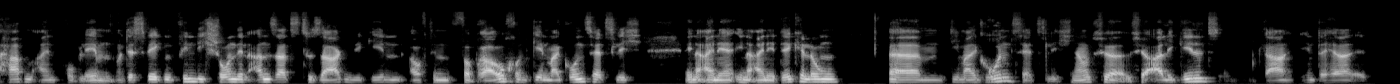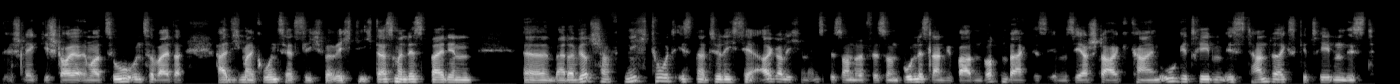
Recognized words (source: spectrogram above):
haben ein Problem. Und deswegen finde ich schon den Ansatz zu sagen, wir gehen auf den Verbrauch und gehen mal grundsätzlich in eine, in eine Deckelung, ähm, die mal grundsätzlich ne, für, für alle gilt. Klar, hinterher schlägt die Steuer immer zu und so weiter, halte ich mal grundsätzlich für richtig. Dass man das bei den äh, bei der Wirtschaft nicht tut, ist natürlich sehr ärgerlich und insbesondere für so ein Bundesland wie Baden-Württemberg, das eben sehr stark KMU getrieben ist, handwerksgetrieben ist,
